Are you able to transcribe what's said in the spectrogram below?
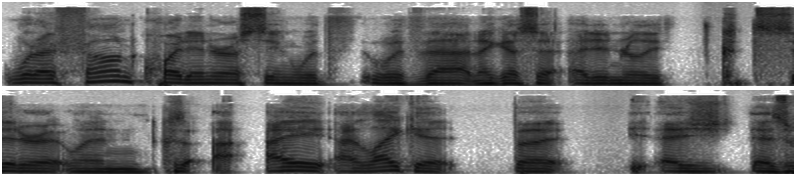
what I found quite interesting with with that, and I guess I, I didn't really consider it when because I, I I like it, but as as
